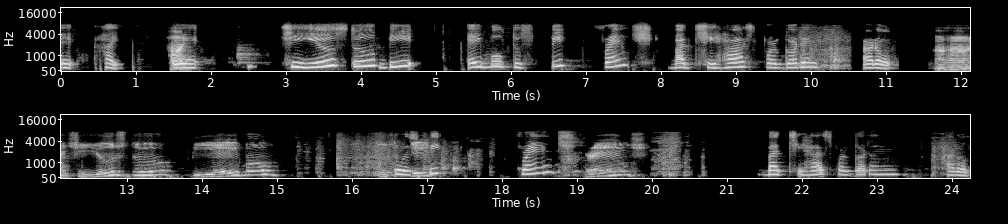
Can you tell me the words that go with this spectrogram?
Eh, hi. Hi. Eh, she used to be able to speak French, but she has forgotten at all. Uh-huh. She used to be able To speak French, French, but she has forgotten at all.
